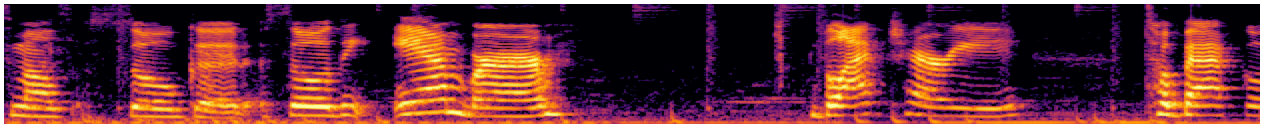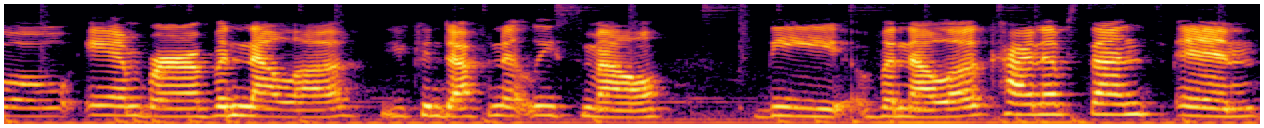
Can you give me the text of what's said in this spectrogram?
smells so good. So the amber black cherry, tobacco, amber, vanilla. You can definitely smell the vanilla kind of scent in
